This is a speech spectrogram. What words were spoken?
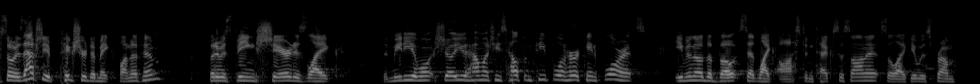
so it was actually a picture to make fun of him, but it was being shared as like the media won't show you how much he's helping people in Hurricane Florence, even though the boat said like Austin, Texas on it. So like it was from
